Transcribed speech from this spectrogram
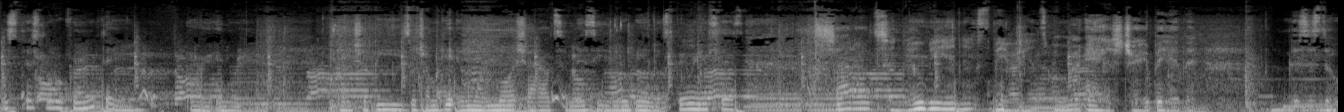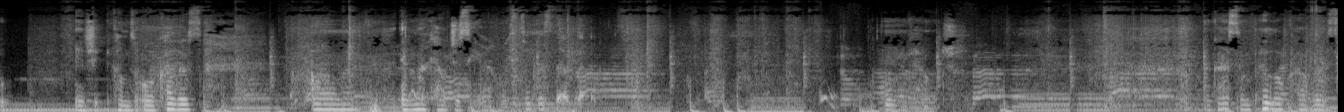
It's this little green thing. All right, anyway. Bunch of bees, which I'm getting one more. Shout out to Missy Nubian Experiences. Shout out to Nubian Experience with my ashtray, baby. This is dope. And she comes in all colors. Um, and my couch is here. Let's take a step back. On the couch. I got some pillow covers.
